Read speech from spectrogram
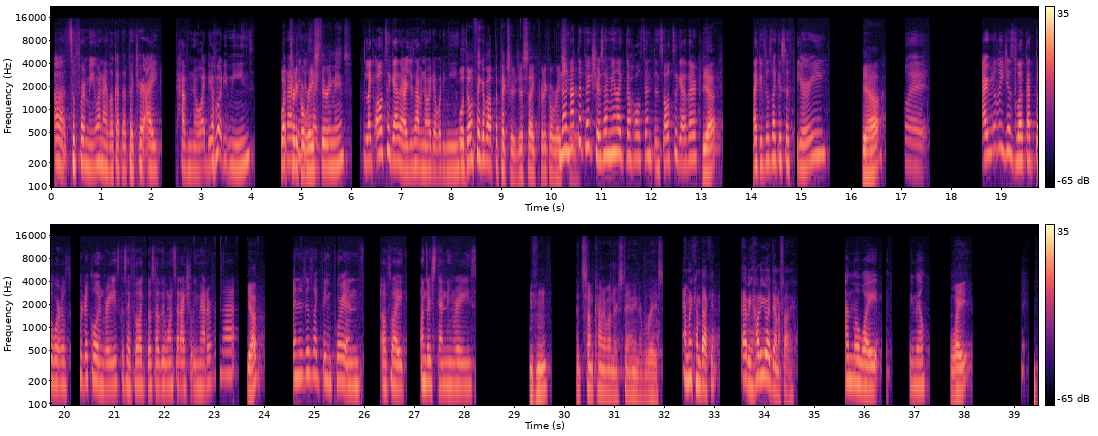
Uh, so for me, when I look at the picture, I have no idea what it means. What But critical race like- theory means? Like altogether, I just have no idea what he means. Well, don't think about the picture, just like critical race no, theory. not the pictures. I mean, like the whole sentence altogether. Yeah, Like it feels like it's a theory, yeah. but I really just look at the words critical and race because I feel like those are the ones that actually matter from that. Yep. And it's just like the importance of like understanding race. Mm-hmm. It's some kind of understanding of race. I'm going to come back in. Abby, how do you identify? I'm a white female. White.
